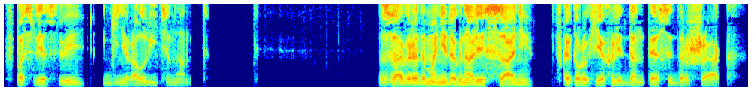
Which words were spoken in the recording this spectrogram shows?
впоследствии генерал-лейтенант. За городом они догнали сани, в которых ехали Дантес и Дершак.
